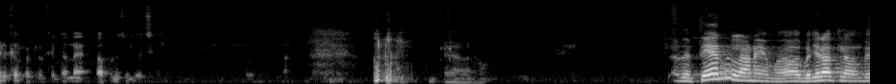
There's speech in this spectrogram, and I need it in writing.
எடுக்கப்பட்டிருக்கின்றன அப்படின்னு சொல்லி வச்சுக்கலாம். அது தேர்தல் ஆணையம் அதாவது குஜராத்ல வந்து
